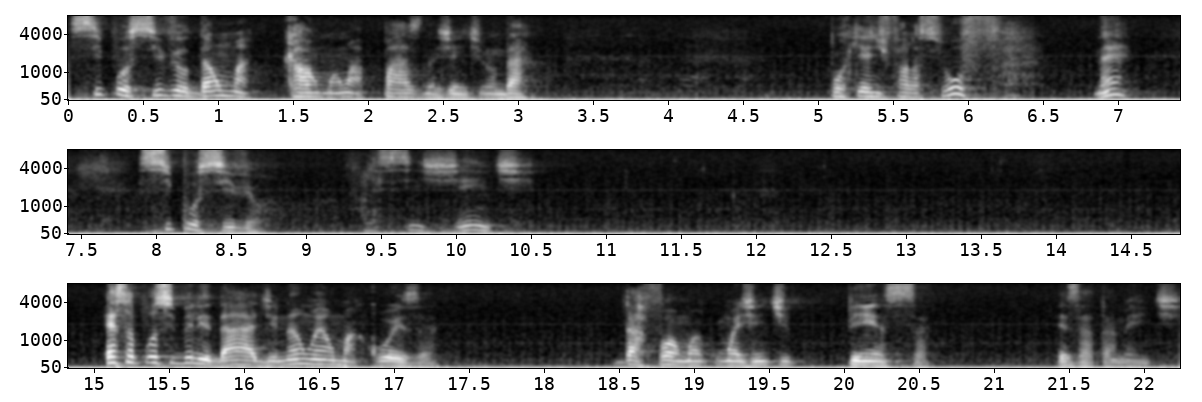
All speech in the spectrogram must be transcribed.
Se possível, dá uma calma, uma paz na gente, não dá? Porque a gente fala assim, ufa, né? Se possível. Falei assim, gente. Essa possibilidade não é uma coisa da forma como a gente pensa exatamente.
